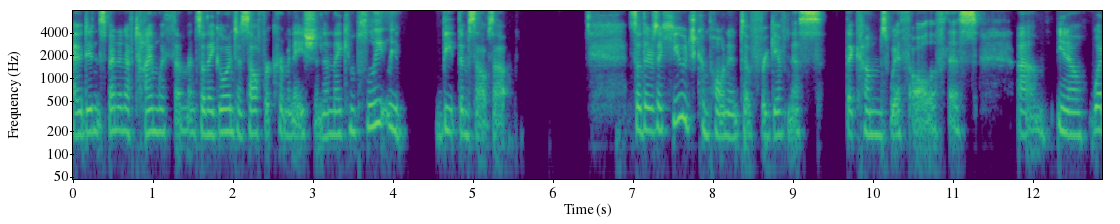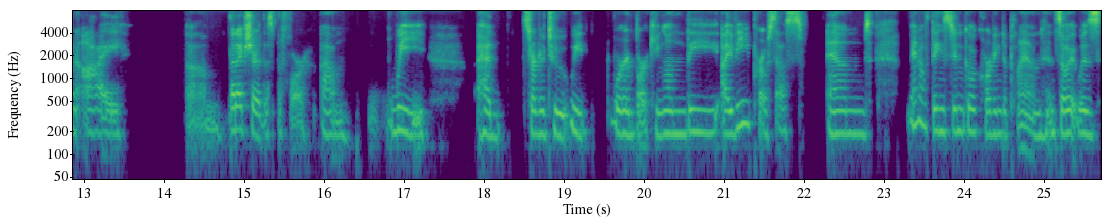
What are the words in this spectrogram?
i didn't spend enough time with them. And so they go into self-recrimination and they completely beat themselves up. So there's a huge component of forgiveness that comes with all of this. Um, you know when i um, and i've shared this before um, we had started to we were embarking on the IVF process. And you know things didn't go according to plan. And so it was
